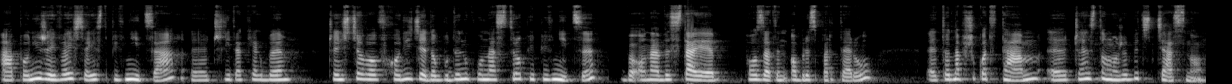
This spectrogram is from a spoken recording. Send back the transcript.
a poniżej wejścia jest piwnica, czyli tak jakby częściowo wchodzicie do budynku na stropie piwnicy, bo ona wystaje poza ten obrys parteru, y, to na przykład tam często może być ciasno,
